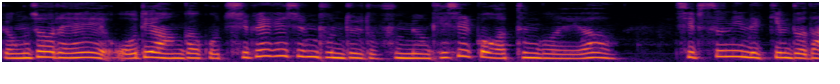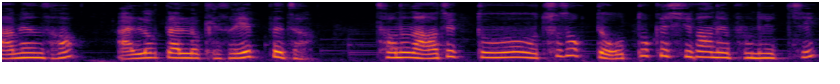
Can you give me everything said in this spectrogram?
명절에 어디 안 가고 집에 계신 분들도 분명 계실 것 같은 거예요. 집순이 느낌도 나면서 알록달록해서 예쁘죠? 저는 아직도 추석 때 어떻게 시간을 보낼지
